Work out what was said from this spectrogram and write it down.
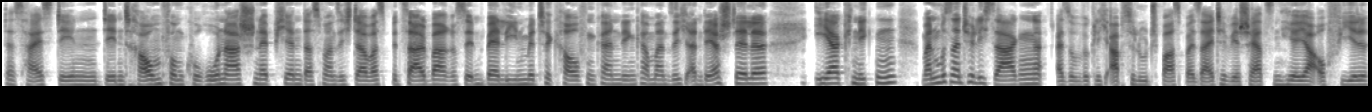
Das heißt, den, den Traum vom Corona-Schnäppchen, dass man sich da was Bezahlbares in Berlin Mitte kaufen kann, den kann man sich an der Stelle eher knicken. Man muss natürlich sagen, also wirklich absolut Spaß beiseite. Wir scherzen hier ja auch viel.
